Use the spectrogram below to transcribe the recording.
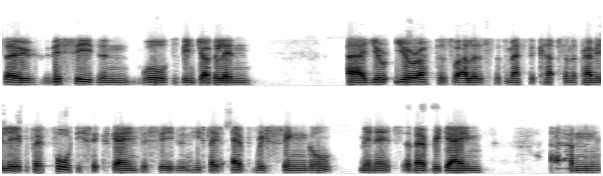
so this season, Wolves have been juggling uh, Europe as well as the domestic cups and the Premier League. We played 46 games this season. He's played every single minute of every game. Um,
